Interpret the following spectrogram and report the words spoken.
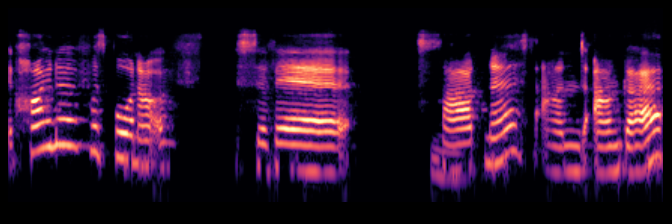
it kind of was born out of severe hmm. sadness mm. and anger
